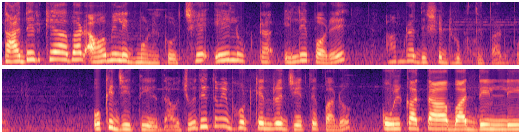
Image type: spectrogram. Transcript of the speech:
তাদেরকে আবার আওয়ামী লীগ মনে করছে এই লোকটা এলে পরে আমরা দেশে ঢুকতে পারব। ওকে জিতিয়ে দাও। যদি তুমি ভোট কেন্দ্রে যেতে পারো, কলকাতা বা দিল্লি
